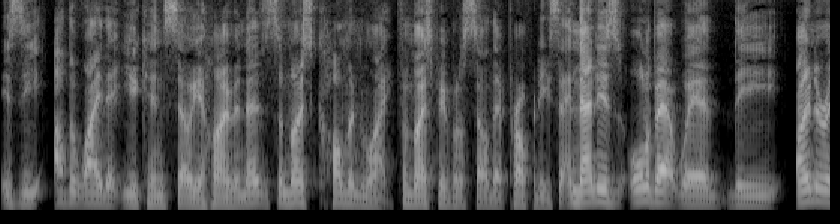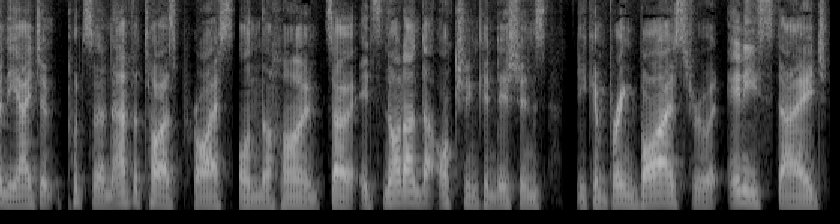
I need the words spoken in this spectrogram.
is the other way that you can sell your home, and that's the most common way for most people to sell their properties. And that is all about where the owner and the agent puts an advertised price on the home. So it's not under auction conditions. You can bring buyers through at any stage.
